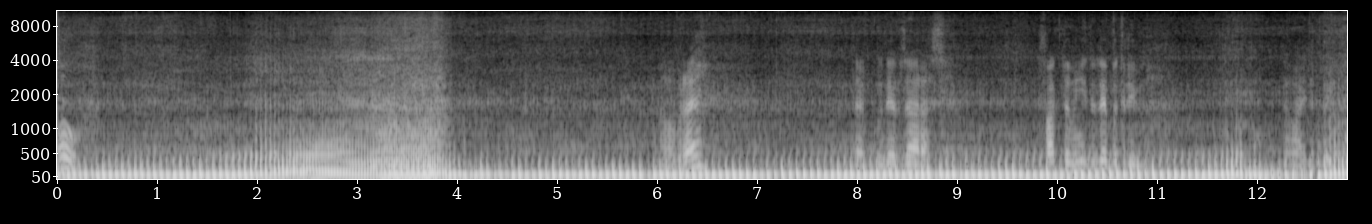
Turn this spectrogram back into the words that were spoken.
Воу. Добре. Так, куди б зараз? Факту мені туди потрібно. Давайте поїхали.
